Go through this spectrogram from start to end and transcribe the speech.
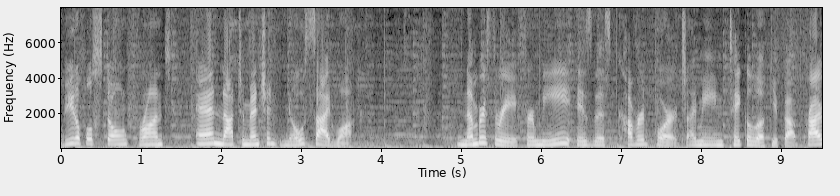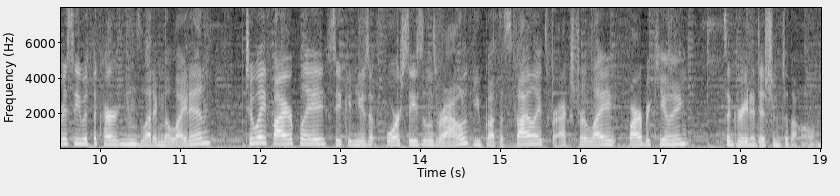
beautiful stone front, and not to mention, no sidewalk. Number three for me is this covered porch. I mean, take a look. You've got privacy with the curtains, letting the light in, two-way fireplace, so you can use it four seasons round. You've got the skylights for extra light, barbecuing. It's a great addition to the home.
